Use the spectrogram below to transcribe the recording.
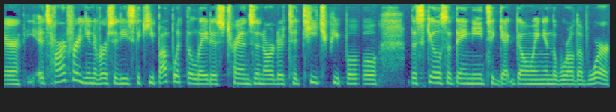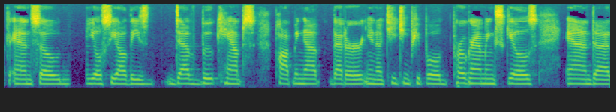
it's hard for universities to keep up with the latest trends in order to teach people the skills that they need to get going in the world of work. And so you'll see all these dev boot camps popping up that are, you know, teaching people programming skills and uh,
